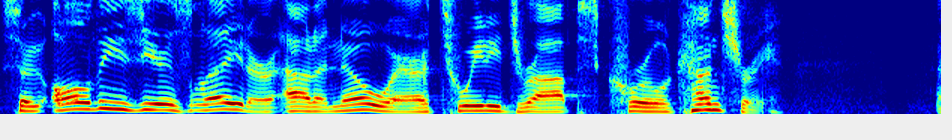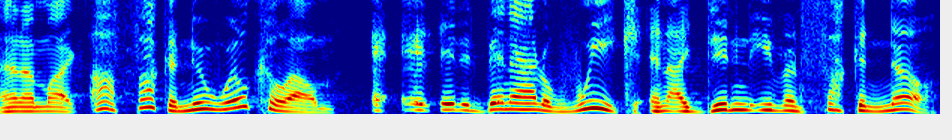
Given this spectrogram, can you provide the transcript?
So all these years later, out of nowhere, Tweedy drops "Cruel Country," and I'm like, "Oh fuck, a new Wilco album." It, it, had been out a week, and I didn't even fucking know.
